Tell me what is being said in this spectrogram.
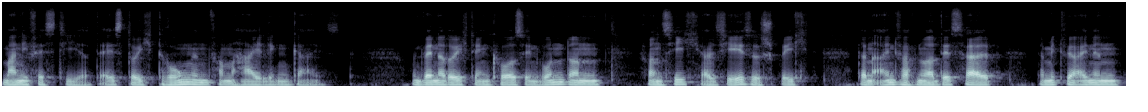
manifestiert. Er ist durchdrungen vom Heiligen Geist. Und wenn er durch den Kurs in Wundern von sich als Jesus spricht, dann einfach nur deshalb, damit wir einen,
